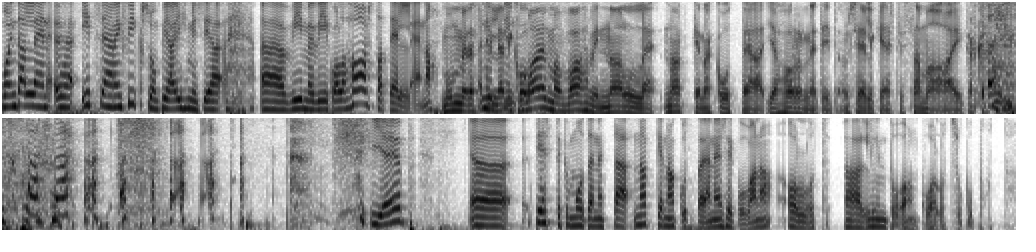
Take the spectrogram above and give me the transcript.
voin tälleen itseäni fiksumpia ihmisiä äh, viime viikolla haastatelleena. Mun mielestä silleen niin kuin niinku- maailman vahvin nalle, nakkenakuuttaja ja Hornetit on selkeästi sama aika. Jep. Öö, tiesittekö muuten, että nakkenakuttajan esikuvana ollut ö, lintu on kuollut sukupuuttoon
